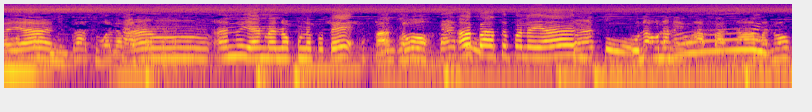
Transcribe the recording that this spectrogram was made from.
Ayan. Wala Ang ano yan, manok na puti? Pato. Ah, pato pala yan. Pato. Una-una na yung apat na manok.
